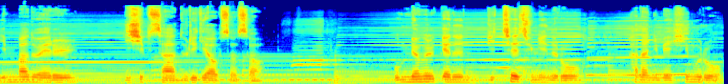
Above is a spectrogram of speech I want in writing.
임마누엘을 24 누리게 없어서. 운명을 깨는 빛의 증인으로 하나님의 힘으로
